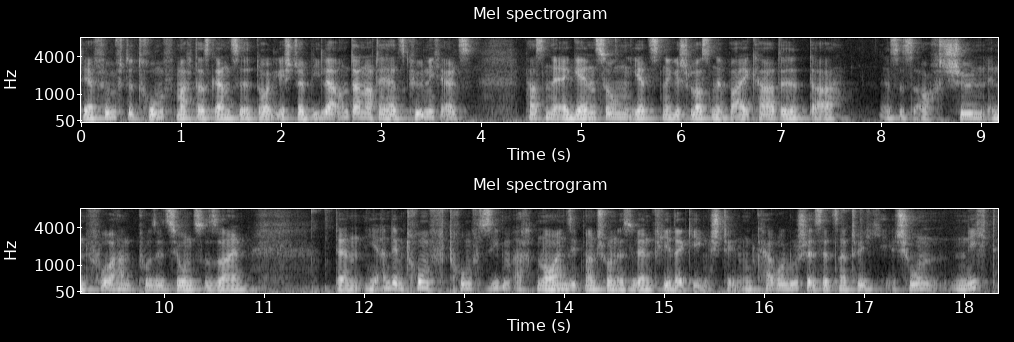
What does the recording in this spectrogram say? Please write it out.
Der fünfte Trumpf macht das Ganze deutlich stabiler, und dann noch der Herz König als passende Ergänzung. Jetzt eine geschlossene Beikarte, da ist es auch schön in Vorhandposition zu sein. Denn hier an dem Trumpf, Trumpf 7, 8, 9, sieht man schon, es werden 4 dagegen stehen. Und Karo Lusche ist jetzt natürlich schon nicht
